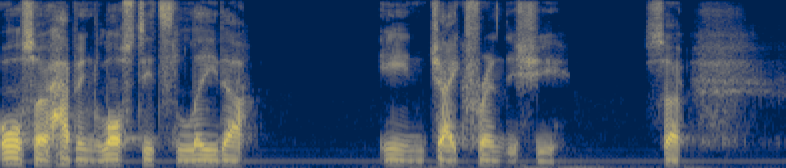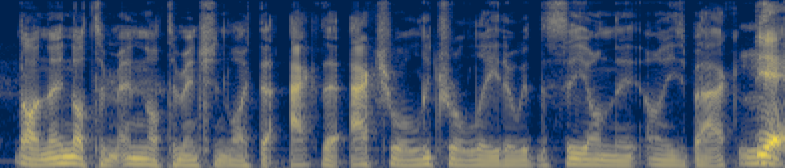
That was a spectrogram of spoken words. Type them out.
also having lost its leader in Jake Friend this year. So Oh, and not to and not to mention like the act the actual literal leader with the C on the on his back yeah,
